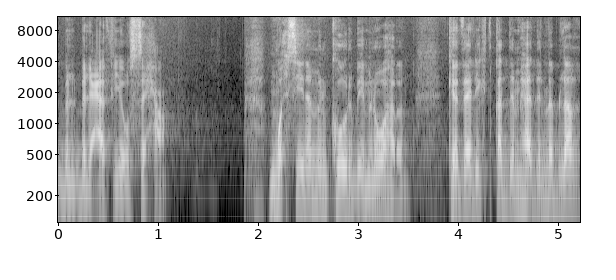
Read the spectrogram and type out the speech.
بالعافية والصحة. محسنة من كوربي من وهرن كذلك تقدم هذا المبلغ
